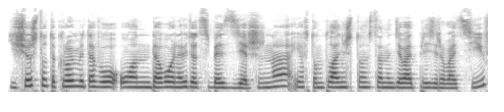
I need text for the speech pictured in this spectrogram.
еще что-то. Кроме того, он довольно ведет себя сдержанно. Я в том плане, что он стал надевать презерватив,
